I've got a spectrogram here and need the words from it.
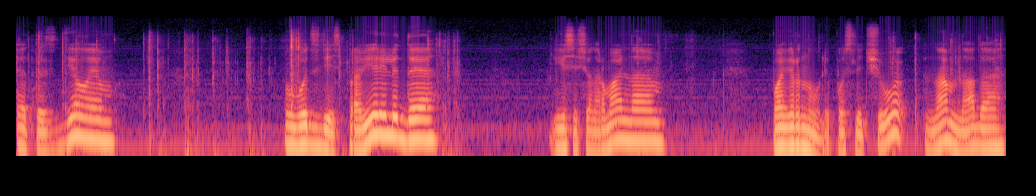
это сделаем. Вот здесь проверили D. Если все нормально, повернули. После чего нам надо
